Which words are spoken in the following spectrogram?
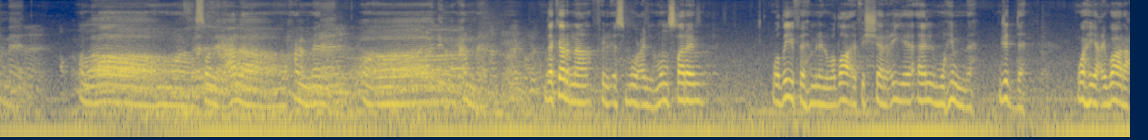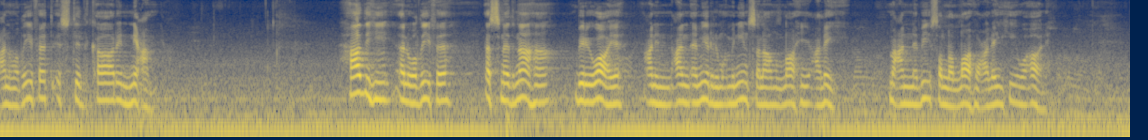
محمد. اللهم صل على محمد وآل محمد. ذكرنا في الأسبوع المنصرم وظيفة من الوظائف الشرعية المهمة جدا وهي عبارة عن وظيفة استذكار النعم. هذه الوظيفة أسندناها برواية عن عن أمير المؤمنين سلام الله عليه. مع النبي صلى الله عليه وآله.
